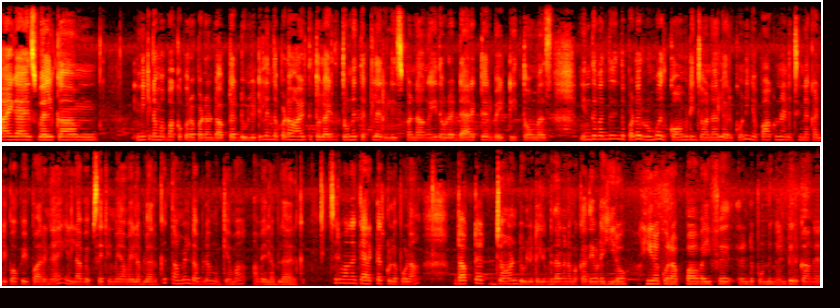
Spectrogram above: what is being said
ஹாய் கைஸ் வெல்கம் இன்றைக்கி நம்ம பார்க்க போகிற படம் டாக்டர் டூலிட்டில் இந்த படம் ஆயிரத்தி தொள்ளாயிரத்தி தொண்ணூத்தெட்டில் ரிலீஸ் பண்ணாங்க. இதோட டேரக்டர் பெட்டி தோமஸ் இது வந்து இந்த படம் ரொம்ப காமெடி ஜானரில் இருக்கும். நீங்கள் பார்க்கணுன்னு நினச்சிங்கன்னா கண்டிப்பாக போய் பாருங்கள் எல்லா வெப்சைட்லையுமே அவைலபிளாக இருக்குது தமிழ் டப்பில் முக்கியமாக அவைலபிளாக இருக்குது சரி வாங்க கேரக்டருக்குள்ளே போகலாம் டாக்டர் ஜான் டூலிட்டில் இவர் தாங்க நம்ம கதையோட ஹீரோ ஹீரோக்கு ஒரு அப்பா ஒய்ஃபு ரெண்டு பொண்ணுங்கன்ட்டு இருக்காங்க.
